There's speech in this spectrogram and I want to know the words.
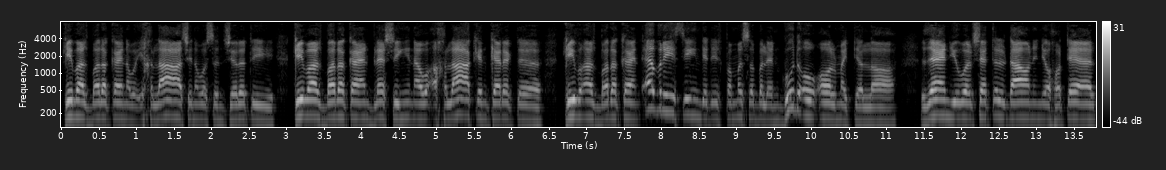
Give us barakah in our ikhlas, in our sincerity. Give us barakah and blessing in our akhlaq and character. Give us barakah in everything that is permissible and good, O Almighty Allah. Then you will settle down in your hotel.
